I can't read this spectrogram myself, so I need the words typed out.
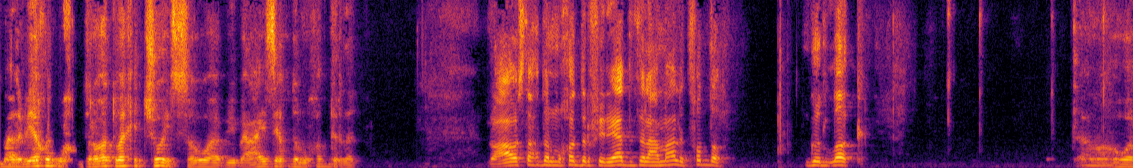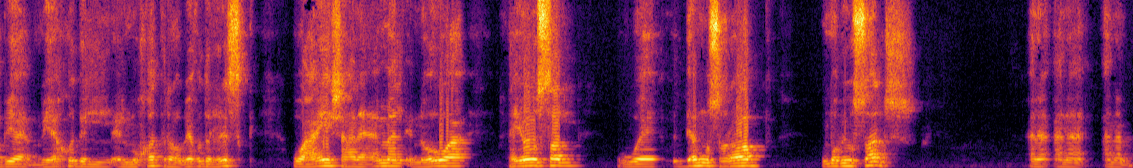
ما اللي بياخد مخدرات واخد choice هو بيبقى عايز ياخد المخدر ده. لو عاوز تاخد المخدر في ريادة الأعمال اتفضل. Good luck. هو بي- بياخد ال- المخاطرة وبياخد ال risk وعايش على أمل إن هو هيوصل وقدامه سراب وما بيوصلش. أنا أنا أنا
